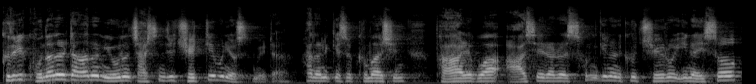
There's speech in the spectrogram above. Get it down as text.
그들이 고난을 당하는 이유는 자신들의 죄 때문이었습니다. 하나님께서 금하신 바알과 아세라를 섬기는 그 죄로 인해서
